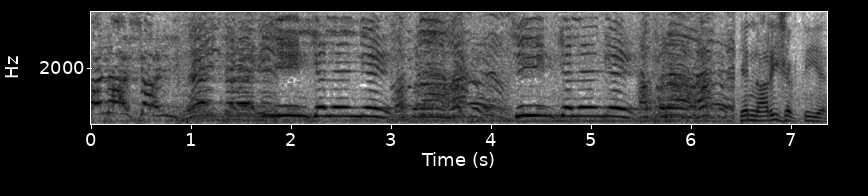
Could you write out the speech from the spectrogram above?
तानाशाही नहीं चलेगी। छीन के लेंगे। अपना हक। छीन के लेंगे। अपना हक। ये नारी शक्ति है।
